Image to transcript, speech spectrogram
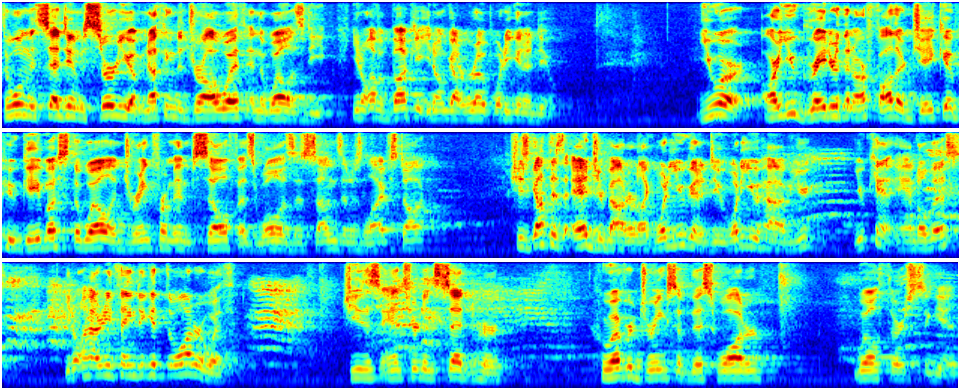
The woman said to him, Sir, you have nothing to draw with, and the well is deep. You don't have a bucket, you don't got a rope. What are you going to do? You are, are you greater than our father Jacob, who gave us the well and drank from himself as well as his sons and his livestock? She's got this edge about her, like, what are you going to do? What do you have? You, you can't handle this. You don't have anything to get the water with. Jesus answered and said to her, Whoever drinks of this water will thirst again.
